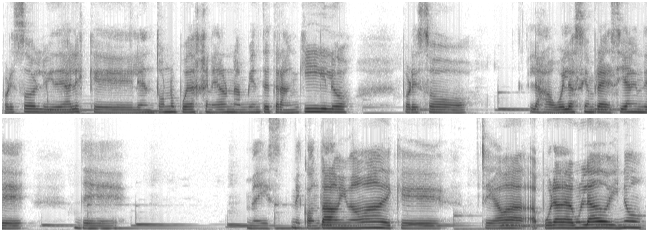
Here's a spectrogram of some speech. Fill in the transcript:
Por eso lo ideal es que el entorno pueda generar un ambiente tranquilo. Por eso las abuelas siempre decían de... me, me, contaba mi mamá de que llegaba apurada de algún lado y no,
